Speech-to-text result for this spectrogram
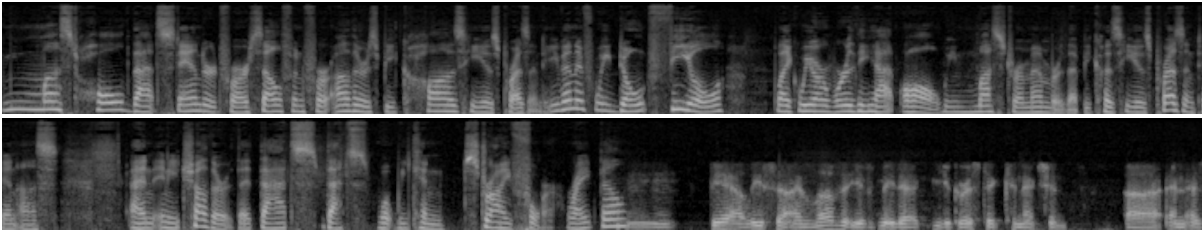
we must hold that standard for ourselves and for others because he is present. Even if we don't feel like we are worthy at all. We must remember that because He is present in us and in each other, that that's that's what we can strive for, right, Bill? Mm-hmm. Yeah, Lisa, I love that you've made that Eucharistic connection. Uh, and as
